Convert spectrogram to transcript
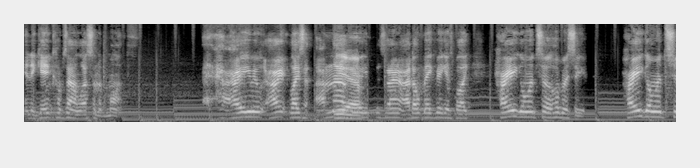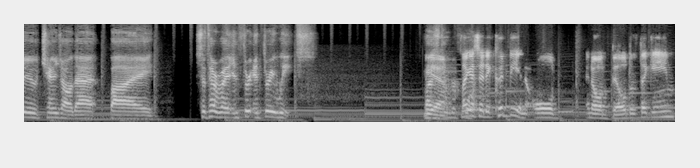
and the game comes out in less than a month. How how are you? How, like I said, I'm not Yeah. a video designer. I don't make videos, but like, how are you going to? Let me see. How are you going to change all that by September in three in three weeks? By yeah, like I said, it could be an old an old build of the game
